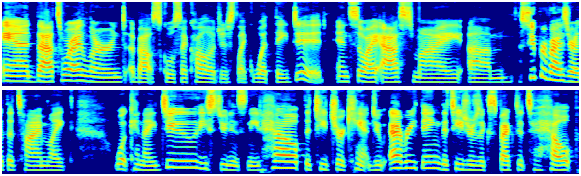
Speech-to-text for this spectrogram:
And that's where I learned about school psychologists, like what they did. And so I asked my um, supervisor at the time, like, what can I do? These students need help. The teacher can't do everything. The teacher's expected to help,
